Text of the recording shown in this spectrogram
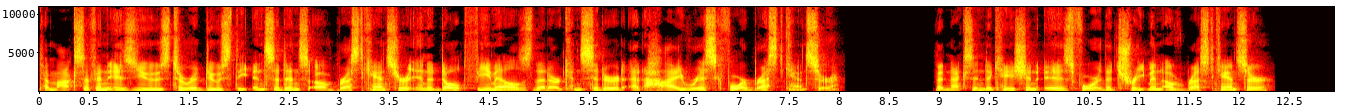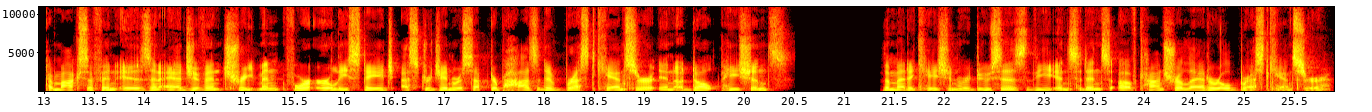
Tamoxifen is used to reduce the incidence of breast cancer in adult females that are considered at high risk for breast cancer. The next indication is for the treatment of breast cancer. Tamoxifen is an adjuvant treatment for early stage estrogen receptor positive breast cancer in adult patients. The medication reduces the incidence of contralateral breast cancer.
